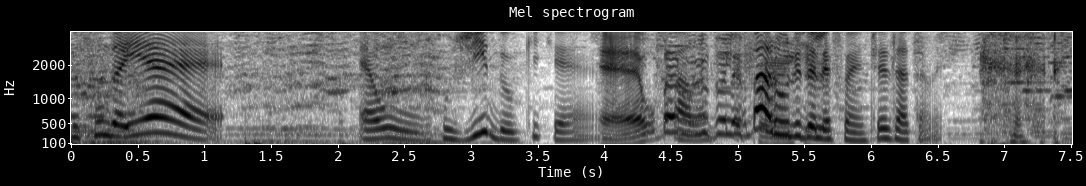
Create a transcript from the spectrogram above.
No fundo aí é. É o rugido? O que, que é? É o barulho Fala. do elefante. O barulho do elefante, exatamente.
